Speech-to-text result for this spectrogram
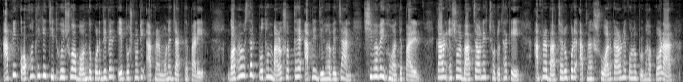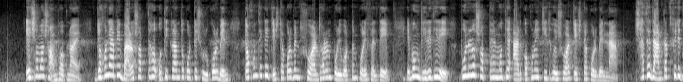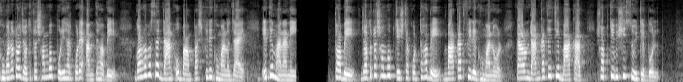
আপনি কখন থেকে চিত হয়ে শোয়া বন্ধ করে দেবেন এই প্রশ্নটি আপনার মনে জাগতে পারে। গর্ভাবস্থার প্রথম বারো সপ্তাহে আপনি যেভাবে চান, সেভাবেই ঘুমাতে পারেন। কারণ এ সময় বাচ্চা অনেক ছোট থাকে, আপনার বাচ্চার উপরে আপনার শোয়ার কারণে কোনো প্রভাব পড়া এ সময় সম্ভব নয়। যখনই আপনি বারো সপ্তাহ অতিক্রান্ত করতে শুরু করবেন, তখন থেকে চেষ্টা করবেন শোয়ার ধরন পরিবর্তন করে ফেলতে। এবং ধীরে ধীরে পনেরো সপ্তাহের মধ্যে আর কখনোই চিত হয়ে শোয়ার চেষ্টা করবেন না। সাথে ডান কাত ফিরে ঘুমানোটাও যতটা সম্ভব পরিহার করে আনতে হবে। গর্ভাবস্থায় ডান ও বাম পাশ ফিরে ঘুমানো যায়। এতে মানা নেই। তবে যতটা সম্ভব চেষ্টা করতে হবে বাকাত ফিরে ঘুমানোর, কারণ ডান কাতের চেয়ে বাকাত সবচেয়ে বেশি সুইটেবল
